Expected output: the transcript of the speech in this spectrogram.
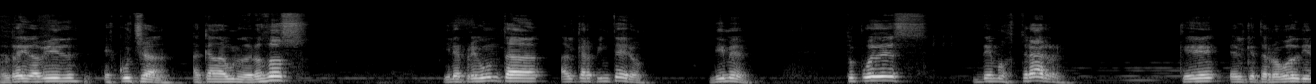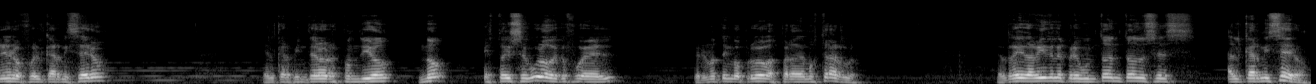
El rey David escucha a cada uno de los dos y le pregunta al carpintero, Dime, ¿tú puedes demostrar que el que te robó el dinero fue el carnicero? El carpintero respondió, no, estoy seguro de que fue él, pero no tengo pruebas para demostrarlo. El rey David le preguntó entonces al carnicero,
